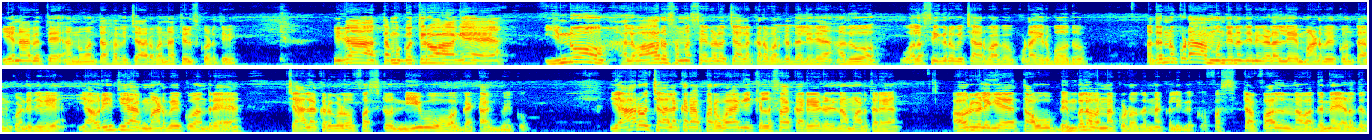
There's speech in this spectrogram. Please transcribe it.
ಏನಾಗುತ್ತೆ ಅನ್ನುವಂತಹ ವಿಚಾರವನ್ನು ತಿಳಿಸ್ಕೊಡ್ತೀವಿ. ಈಗ ತಮಗೆ ಗೊತ್ತಿರೋ ಹಾಗೆ ಇನ್ನೂ ಹಲವಾರು ಸಮಸ್ಯೆಗಳು ಚಾಲಕರ ವರ್ಗದಲ್ಲಿದೆ. ಅದು ವಲಸಿಗರು ವಿಚಾರವಾಗೂ ಕೂಡ ಇರ್ಬೋದು. ಅದನ್ನು ಕೂಡ ಮುಂದಿನ ದಿನಗಳಲ್ಲಿ ಮಾಡಬೇಕು ಅಂತ ಅಂದ್ಕೊಂಡಿದ್ದೀವಿ ಯಾವ ರೀತಿಯಾಗಿ ಮಾಡಬೇಕು ಅಂದರೆ ಚಾಲಕರುಗಳು ಫಸ್ಟು ನೀವು ಒಗ್ಗಟ್ಟಾಗಬೇಕು. ಯಾರು ಚಾಲಕರ ಪರವಾಗಿ ಕೆಲಸ ಕಾರ್ಯಗಳನ್ನ ಮಾಡ್ತಾರೆ, ಅವರುಗಳಿಗೆ ತಾವು ಬೆಂಬಲವನ್ನು ಕೊಡೋದನ್ನು ಕಲಿಬೇಕು. ಫಸ್ಟ್ ಆಫ್ ಆಲ್ ನಾವು ಅದನ್ನೇ ಹೇಳೋದು.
